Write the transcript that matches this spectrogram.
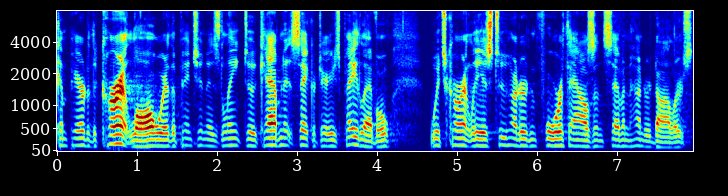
compared to the current law where the pension is linked to a cabinet secretary's pay level, which currently is $204,700.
